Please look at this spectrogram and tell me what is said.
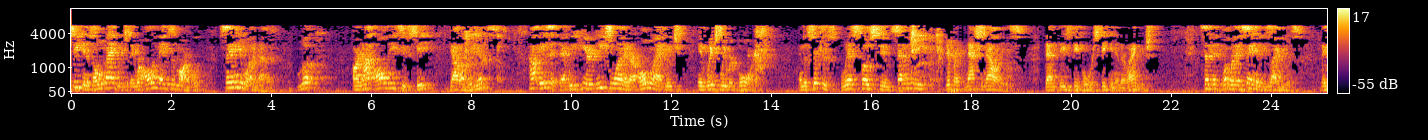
speak in his own language. They were all amazed and marveled, saying to one another, Look, are not all these who speak Galileans? How is it that we hear each one in our own language in which we were born? And the scriptures list close to 17 different nationalities that these people were speaking in their language. Said that what were they saying in these languages? They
